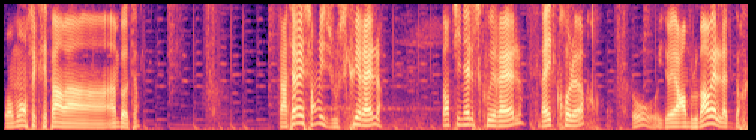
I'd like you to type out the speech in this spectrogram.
Bon, moins on sait que c'est pas un, un bot. hein. C'est intéressant, il joue Squirrel, Sentinel Squirrel, Nightcrawler. Oh, il doit y avoir un Blue Marvel là-dedans.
